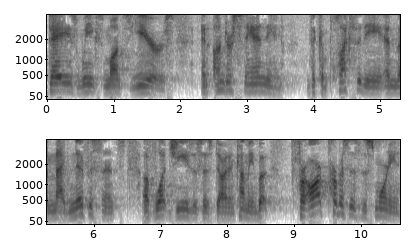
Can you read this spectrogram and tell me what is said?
days, weeks, months, years, and understanding the complexity and the magnificence of what Jesus has done in coming. But for our purposes this morning,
